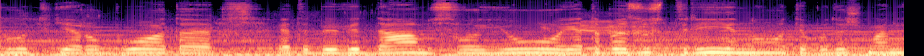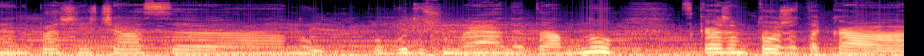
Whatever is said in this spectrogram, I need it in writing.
тут є робота, я тобі віддам свою, я тебе зустріну, ти будеш в мене на перший час, е, ну, побудеш у мене там. Ну, скажімо, теж така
